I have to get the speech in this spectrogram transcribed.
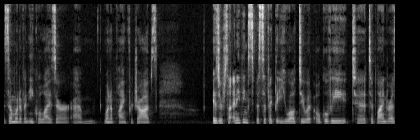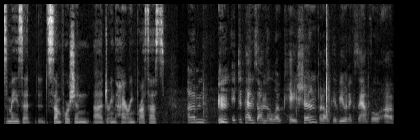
somewhat of an equalizer um, when applying for jobs. Is there so, anything specific that you all do at Ogilvy to, to blind resumes at some portion uh, during the hiring process? Um, it depends on the location, but I'll give you an example of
